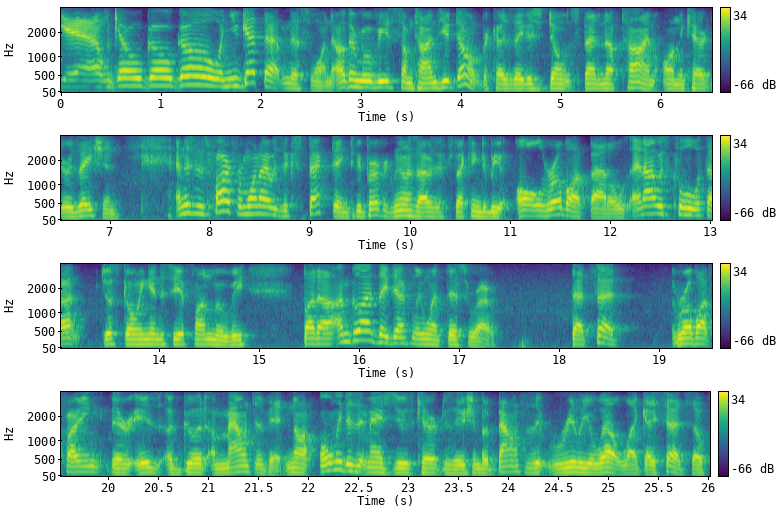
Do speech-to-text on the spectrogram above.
yeah, go, go, go, and you get that in this one. Other movies, sometimes you don't, because they just don't spend enough time on the characterization. And this is far from what I was expecting, to be perfectly honest. I was expecting to be all robot battles, and I was cool with that, just going in to see a fun movie. But uh, I'm glad they definitely went this route. That said, robot fighting, there is a good amount of it. Not only does it manage to do its characterization, but it balances it really well, like I said. So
